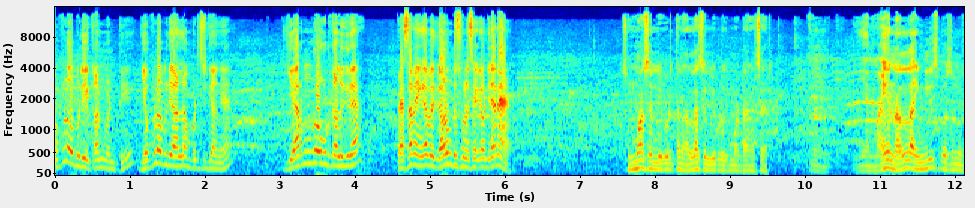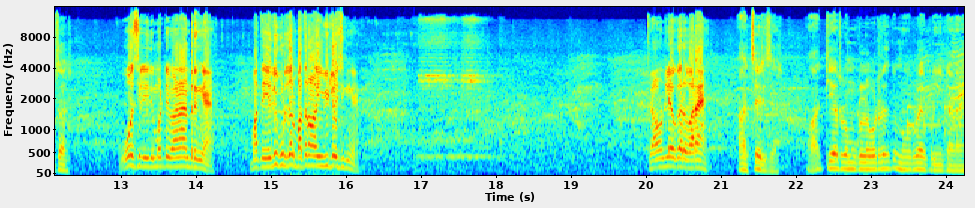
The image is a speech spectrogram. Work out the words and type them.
எவ்வளோ பெரிய கான்வென்ட்டு எவ்வளோ பெரிய ஆள்லாம் படிச்சிருக்காங்க? இரநூறுவா கொடுக்க அழுகுற? பேசாம எங்க போய் கவர்மெண்ட் ஸ்கூலில் சேர்க்க வேண்டியதானே? சும்மா சொல்லி கொடுத்தா நல்லா சொல்லி கொடுக்க மாட்டாங்க சார். என் பையன் நல்லா இங்கிலீஷ் பேசணும் சார். ஓசியில் இது மட்டும் வேணான்றீங்க. மற்ற எது கொடுத்தாலும் பத்திரம் வாங்கி வீட்டில் வச்சுக்கோங்க. கிரவுண்ட்லேயே உட்கார வரேன். ஆ சரி சார். வாத்தியார் ரூம்குள்ளே விடுறதுக்கு நூறுரூவாய் பிடிங்கிட்டானே.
